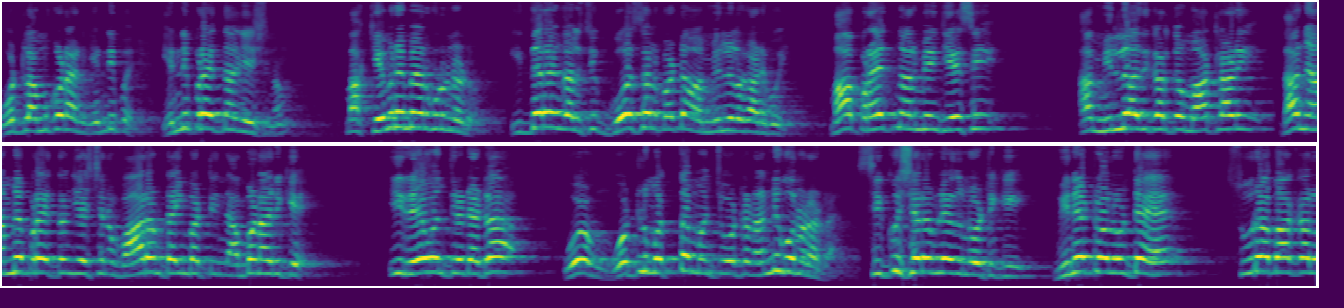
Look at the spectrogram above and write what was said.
ఓట్లు అమ్ముకోవడానికి ఎన్ని ఎన్ని ప్రయత్నాలు చేసినాం? మా కెమెరామ్యాన్ కూడా ఉన్నాడు. ఇద్దరం కలిసి గోసలు పడ్డాం ఆ మిల్లులు కాడిపోయి మా ప్రయత్నాలు మేము చేసి ఆ మిల్లు అధికారితో మాట్లాడి దాన్ని అమ్మే ప్రయత్నం చేసిన వారం టైం పట్టింది అమ్మడానికే. ఈ రేవంత్ రెడ్డి అట ఓట్లు మొత్తం మంచి ఓట్లను అన్ని కొన్నాడట. సిగ్గుశరం లేదు నోటికి. వినేటోళ్ళు ఉంటే సూరా బాకాలు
